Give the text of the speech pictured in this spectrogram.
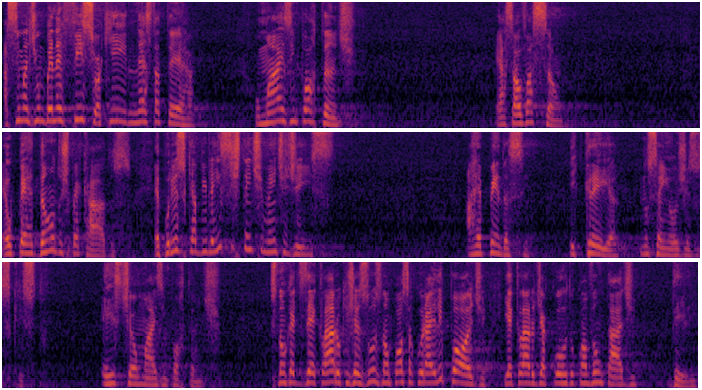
acima de um benefício aqui nesta terra, o mais importante é a salvação, é o perdão dos pecados. É por isso que a Bíblia insistentemente diz: arrependa-se e creia no Senhor Jesus Cristo. Este é o mais importante. Isso não quer dizer, é claro, que Jesus não possa curar, ele pode, e é claro, de acordo com a vontade dele.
